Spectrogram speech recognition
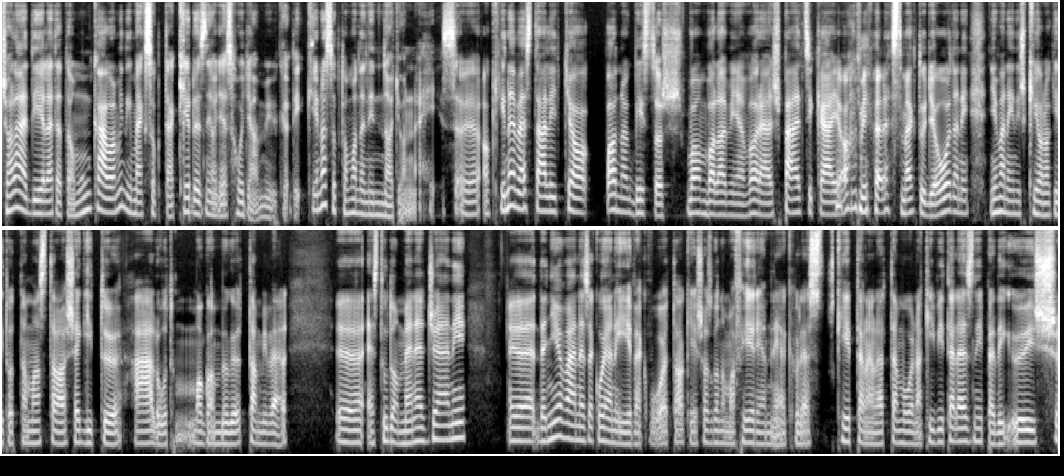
családi életet a munkával mindig meg szokták kérdezni, hogy ez hogyan működik. Én azt szoktam mondani, nagyon nehéz. Aki nem ezt állítja, annak biztos van valamilyen varázs pálcikája, amivel ezt meg tudja oldani. Nyilván én is kialakítottam azt a segítő hálót magam mögött, amivel ezt tudom menedzselni, de nyilván ezek olyan évek voltak, és azt gondolom a férjem nélkül ezt képtelen lettem volna kivitelezni, pedig ő is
